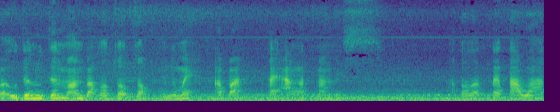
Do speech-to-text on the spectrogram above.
Pak udan-udan makan bakso cocok ini apa? Teh anget manis atau teh tawar.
